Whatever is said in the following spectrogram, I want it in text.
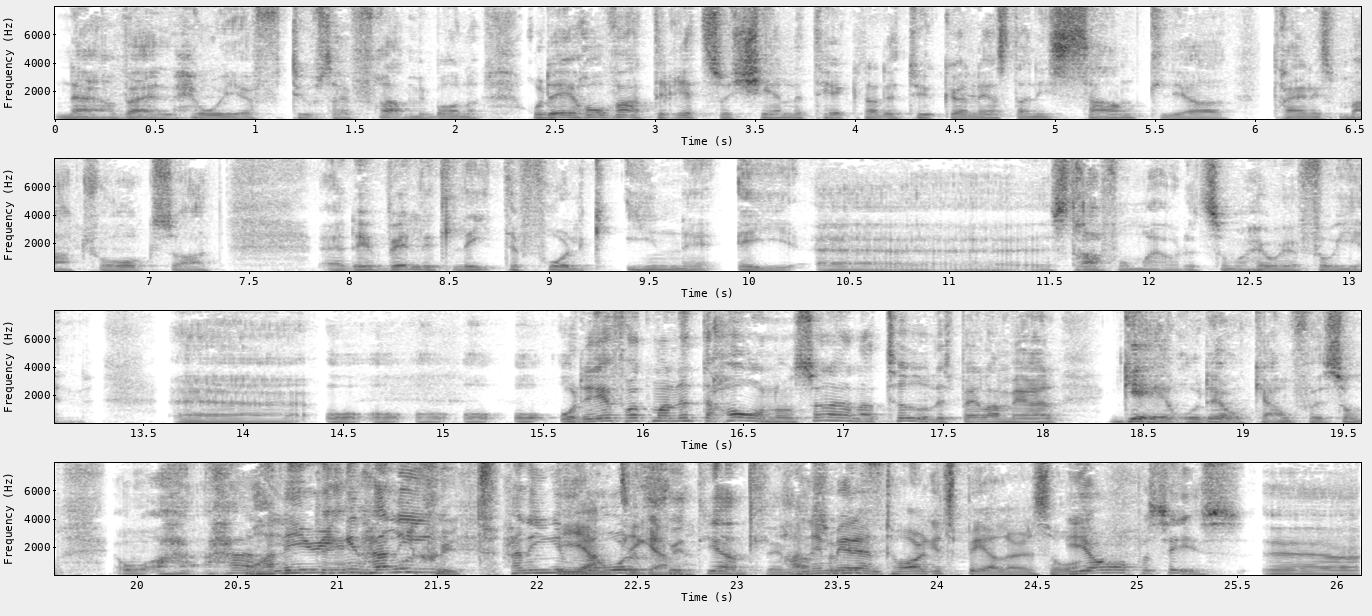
när väl HIF tog sig fram i banan. Och det har varit rätt så kännetecknande tycker jag nästan i samtliga träningsmatcher också. att Eh, det är väldigt lite folk inne i eh, straffområdet som HF får in. Uh, och, och, och, och, det är för att man inte har någon sån här naturlig spelare mer än Gero då kanske. Som, han, han, är ju ingen målskytt. Han är ingen målskytt egentligen. Han är alltså, mer en targetspelare så. Ja, precis. Uh,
